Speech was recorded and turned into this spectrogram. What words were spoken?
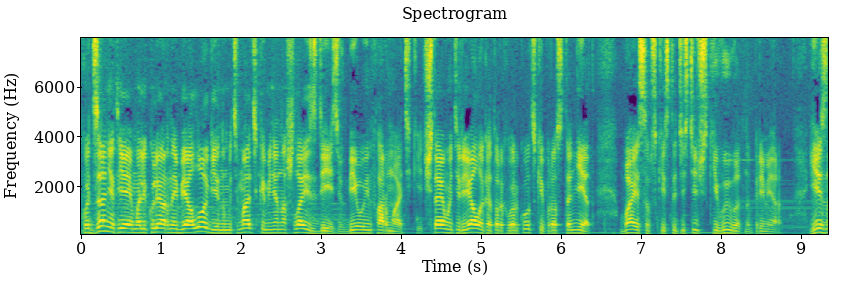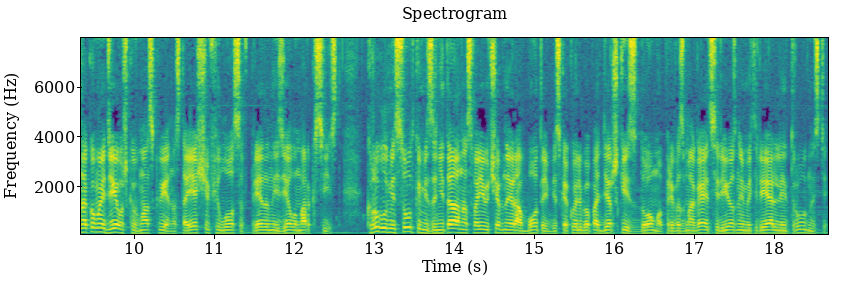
Хоть занят я и молекулярной биологией, но математика меня нашла и здесь, в биоинформатике. Читаю материалы, которых в Иркутске просто нет. Байесовский статистический вывод, например. Есть знакомая девушка в Москве, настоящий философ, преданный делу марксист. Круглыми сутками занята она своей учебной работой, без какой-либо поддержки из дома, превозмогает серьезные материальные трудности.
